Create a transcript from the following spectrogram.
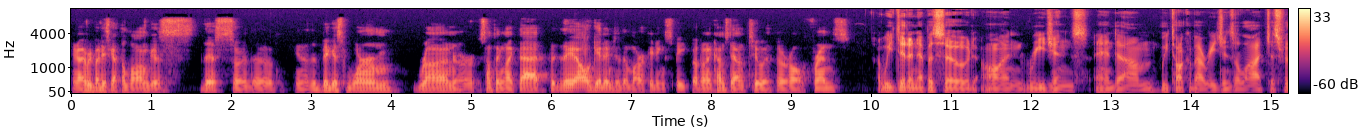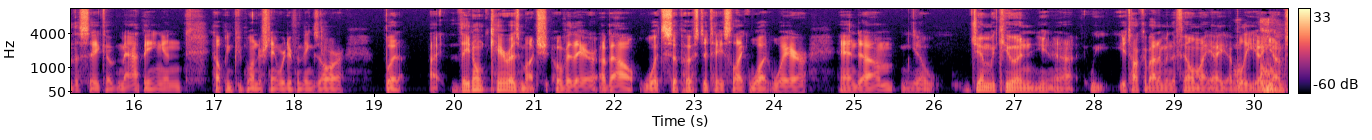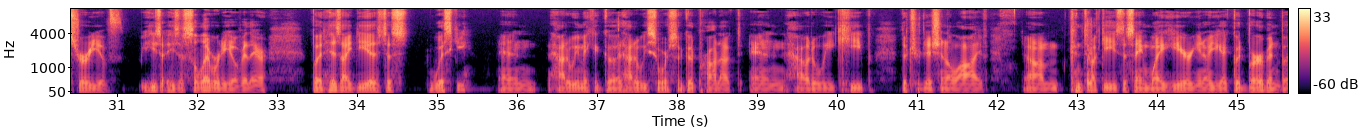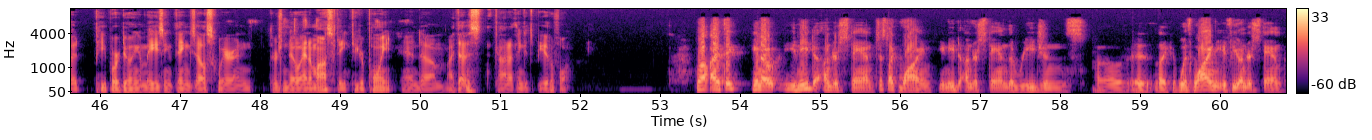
you know, everybody's got the longest this or the you know the biggest worm run or something like that. But they all get into the marketing speak. But when it comes down to it, they're all friends. We did an episode on regions, and um, we talk about regions a lot just for the sake of mapping and helping people understand where different things are. But I, they don't care as much over there about what's supposed to taste like what, where. And, um, you know, Jim McEwan, you know, we, you talk about him in the film. I, I, I believe, I'm sure you've, he's, he's a celebrity over there, but his idea is just whiskey and how do we make it good? How do we source a good product? And how do we keep the tradition alive? Um, Kentucky's the same way here. You know, you get good bourbon, but people are doing amazing things elsewhere, and there's no animosity. To your point. and um, I thought, God, I think it's beautiful. Well, I think you know you need to understand, just like wine, you need to understand the regions of. Like with wine, if you understand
